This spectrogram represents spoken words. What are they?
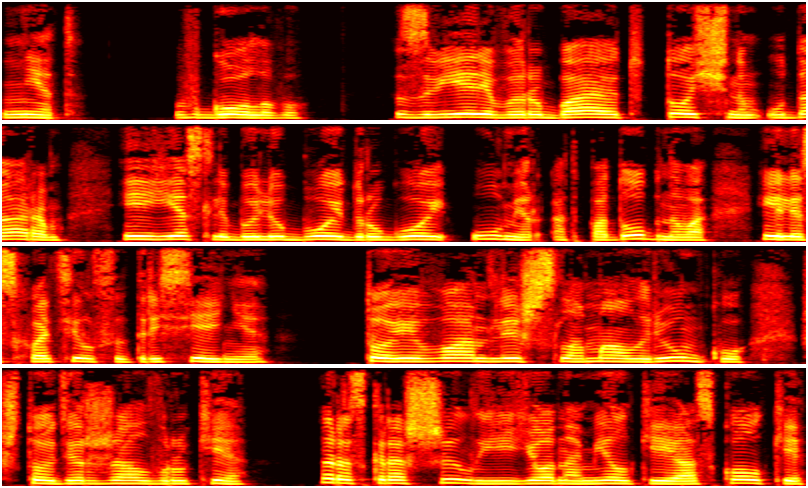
Нет, в голову. Звери вырубают точным ударом, и если бы любой другой умер от подобного или схватил сотрясение, то Иван лишь сломал рюмку, что держал в руке, раскрошил ее на мелкие осколки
